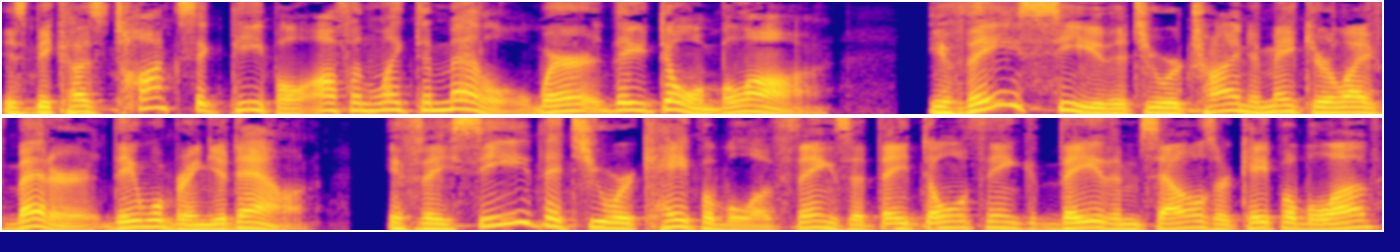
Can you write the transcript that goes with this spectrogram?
is because toxic people often like to meddle where they don't belong. If they see that you are trying to make your life better, they will bring you down. If they see that you are capable of things that they don't think they themselves are capable of,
